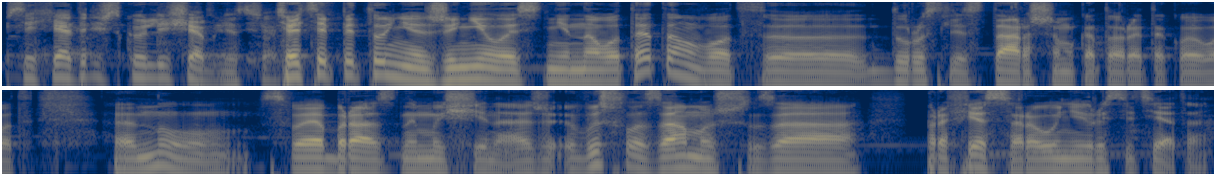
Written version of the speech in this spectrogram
Психиатрическую лечебницу. Тетя Петуния женилась не на вот этом вот э, Дурсле старшем, который такой вот, э, ну, своеобразный мужчина, а ж- вышла замуж за профессора университета.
